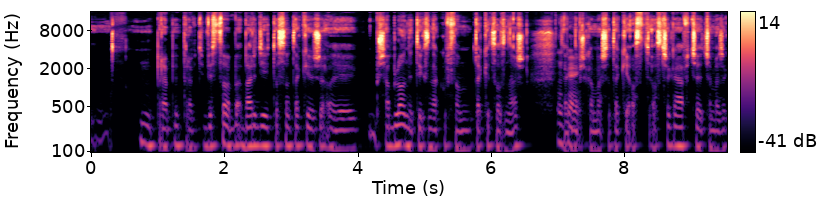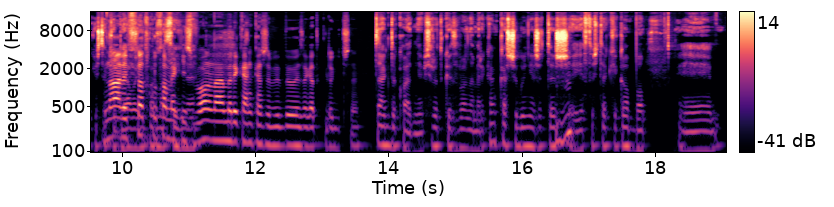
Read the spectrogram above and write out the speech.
pra, pra, wiesz co, bardziej to są takie, że y, szablony tych znaków są takie, co znasz. Okay. Tak, na przykład masz takie ostrzegawcze, czy masz jakieś takie No ale w środku są jakieś wolna amerykanka, żeby były zagadki logiczne. Tak, dokładnie. W środku jest wolna amerykanka, szczególnie, że też mm -hmm. jest coś takiego, bo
